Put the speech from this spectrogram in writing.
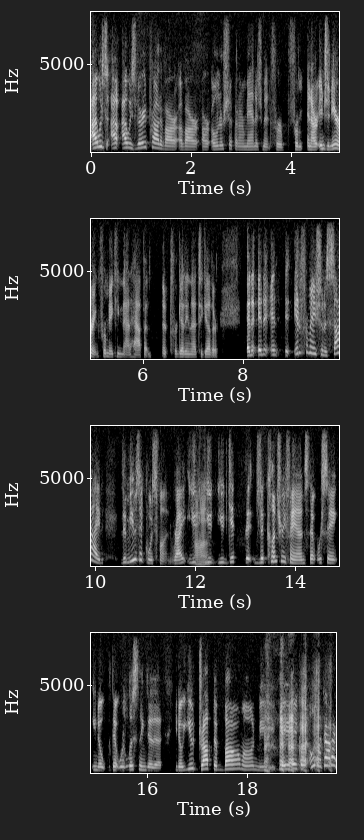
I was I, I was very proud of our of our our ownership and our management for for and our engineering for making that happen and for getting that together. And and, and information aside, the music was fun, right? You Uh-huh. you you'd get the the country fans that were saying, you know, that were listening to the, you know, you dropped a bomb on me, baby. Going, oh my God, I,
